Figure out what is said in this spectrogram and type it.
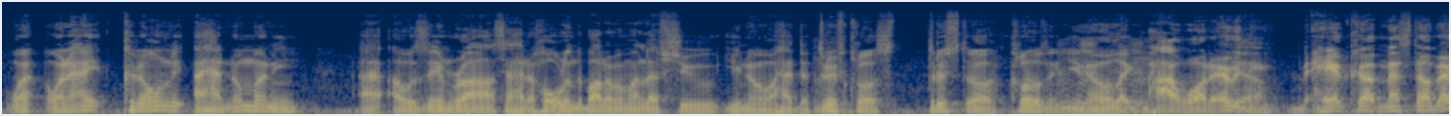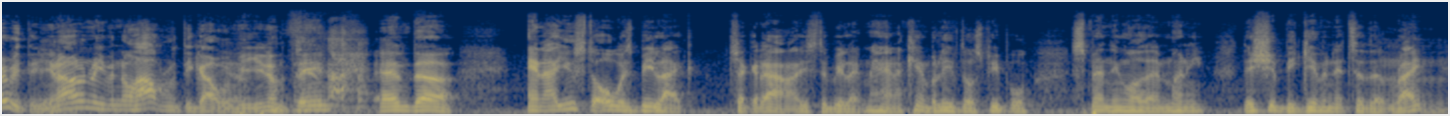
when when I could only I had no money. I, I was in Ross. I had a hole in the bottom of my left shoe. You know, I had the thrift mm-hmm. clothes. Thrift store clothing, you mm-hmm, know, like mm-hmm. high water, everything, haircut messed up, everything. You know, I don't even know how Ruthie got with me. You know what I'm saying? and uh, and I used to always be like, check it out. I used to be like, man, I can't believe those people spending all that money. They should be giving it to the right. Mm.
